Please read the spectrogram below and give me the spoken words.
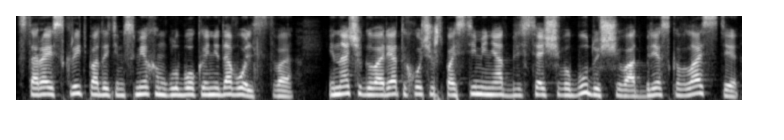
стараясь скрыть под этим смехом глубокое недовольство. Иначе говоря, ты хочешь спасти меня от блестящего будущего, от блеска власти.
